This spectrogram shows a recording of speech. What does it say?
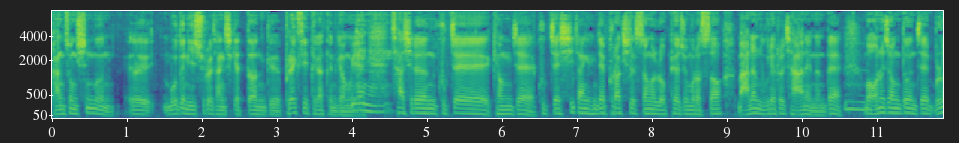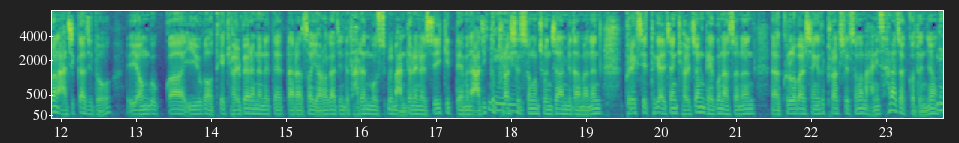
방송 신문 모든 이슈를 장식했던 그 브렉시트 같은 경우에 네네. 사실은 국제 경제, 국제 시장의 굉장히 불확실성을 높여줌으로써 많은 우려를 자아냈는데 음. 뭐 어느 정도 이제 물론 아직까지도 영국과 EU가 어떻게 결별하는 데 따라서 여러 가지 이제 다른 모습을 만들어낼 수 있기 때문에 아직도 네. 불확실성은 존재합니다만은 브렉시트가 일단 결정되고 나서는 어, 글로벌 시장에서 불확실성은 많이 사라졌거든요. 네.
